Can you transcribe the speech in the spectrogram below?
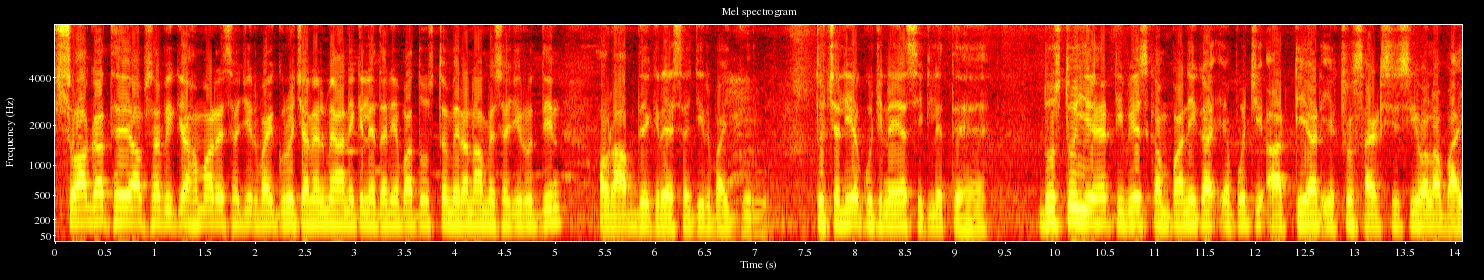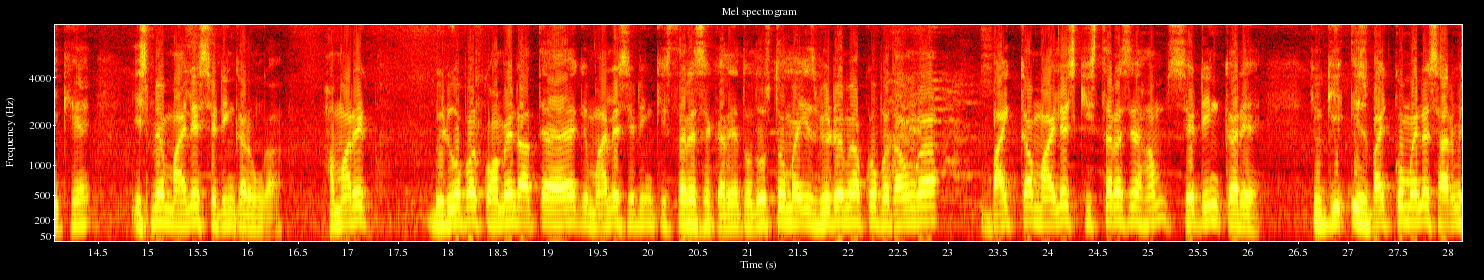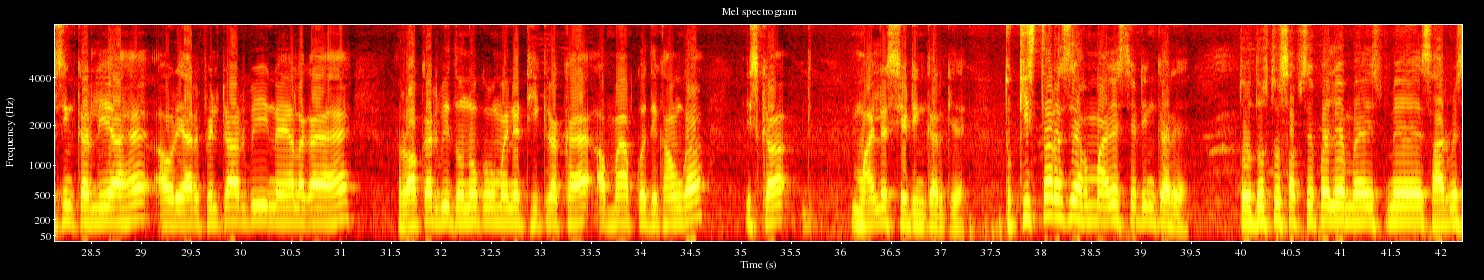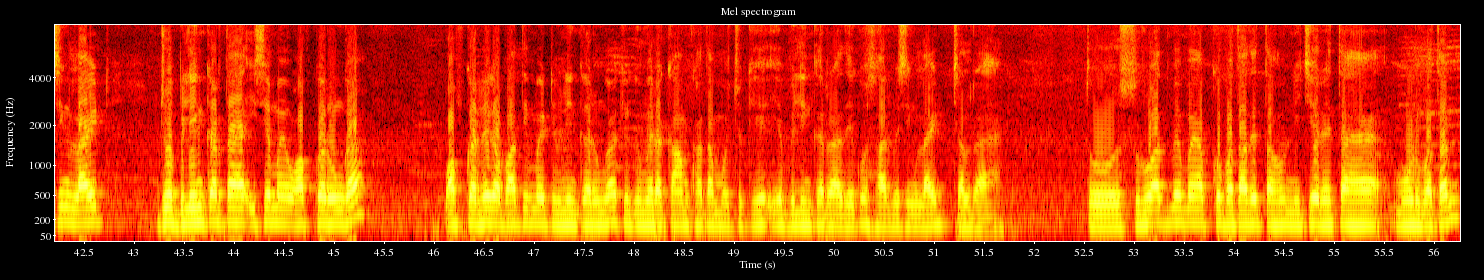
स्वागत है आप सभी के हमारे सजीर बाइक गुरु चैनल में आने के लिए धन्यवाद दोस्तों। मेरा नाम है सजीरुद्दीन और आप देख रहे हैं सजीर बाइक गुरु। तो चलिए कुछ नया सीख लेते हैं। दोस्तों, ये है टीवीएस कंपनी का एपोची आर टी आर एक सी वाला बाइक है। इसमें माइलेज सेटिंग करूँगा। हमारे वीडियो पर कमेंट आता है कि माइलेज सेटिंग किस तरह से करें। तो दोस्तों, मैं इस वीडियो में आपको बताऊँगा, बाइक का माइलेज किस तरह से हम सेटिंग करें। क्योंकि इस बाइक को मैंने सर्विसिंग कर लिया है और एयर फ़िल्टर भी नया लगाया है रॉकर भी दोनों को मैंने ठीक रखा है। अब मैं आपको दिखाऊँगा इसका माइलेज सेटिंग करके। तो किस तरह से हम माइलेज सेटिंग करें? तो दोस्तों, सबसे पहले मैं इसमें सर्विसिंग लाइट जो बिलिंग करता है, इसे मैं ऑफ़ करूँगा। ऑफ़ करने के बाद ही मैं ट्यूनिंग करूँगा, क्योंकि मेरा काम ख़त्म हो चुकी है। ये बिलिंग कर रहा है, देखो सर्विसिंग लाइट चल रहा है। तो शुरुआत में मैं आपको बता देता हूँ, नीचे रहता है मोड बटन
